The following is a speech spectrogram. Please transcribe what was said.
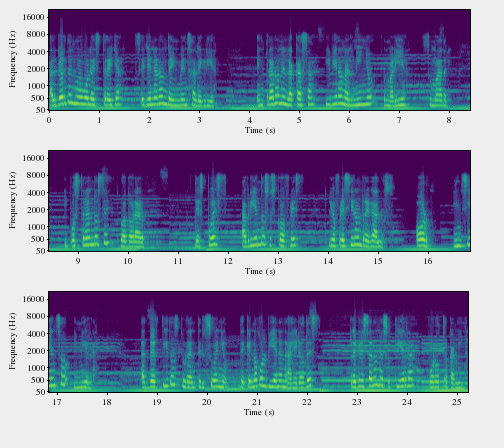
Al ver de nuevo la estrella, se llenaron de inmensa alegría. Entraron en la casa y vieron al niño con María, su madre, y postrándose lo adoraron. Después, abriendo sus cofres, le ofrecieron regalos, oro, incienso y mirra. Advertidos durante el sueño de que no volvieran a Herodes, regresaron a su tierra por otro camino.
